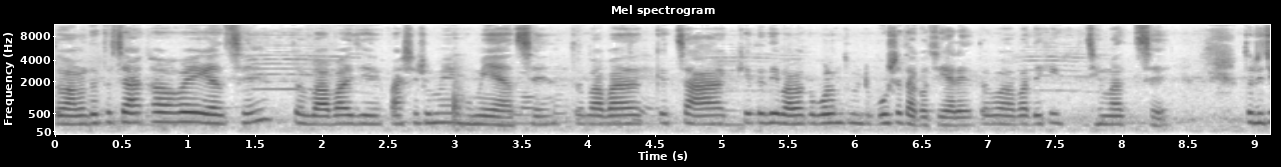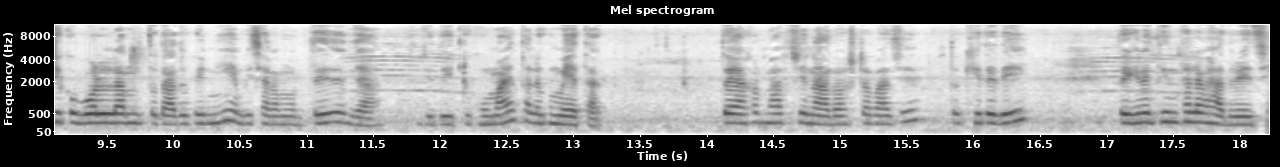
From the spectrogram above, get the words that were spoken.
তো আমাদের তো চা খাওয়া হয়ে গেছে। তো বাবা যে পাশের রুমে ঘুমিয়ে আছে। তো বাবাকে চা খেতে দিয়ে বাবাকে বললাম, তুমি একটু বসে থাকো চেয়ারে। তো বাবা দেখি ঝিমাচ্ছে তো নিজেকে বললাম, তো দাদুকে নিয়ে বিছানার মধ্যে যা, যদি একটু ঘুমায় তাহলে ঘুমিয়ে থাক। তো এখন ভাবছি, না, দশটা বাজে। তো খেতে দিই। এখানে তিন থালে ভাত রয়েছে,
